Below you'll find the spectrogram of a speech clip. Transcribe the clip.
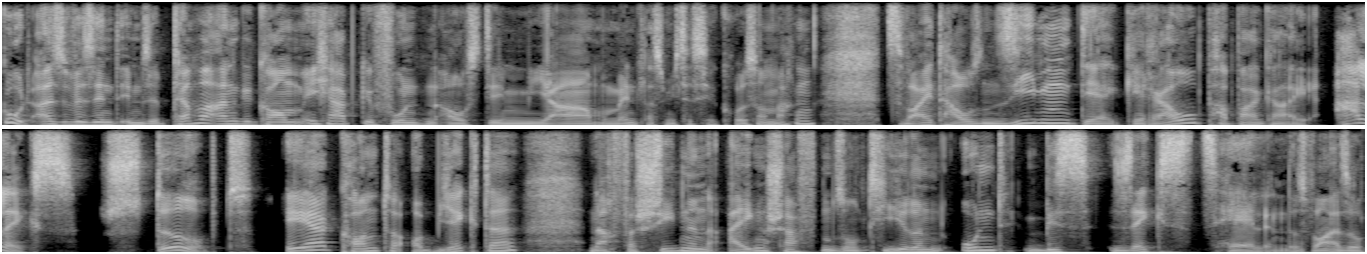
Gut, also wir sind im September angekommen. Ich habe gefunden aus dem Jahr, Moment, lass mich das hier größer machen, 2007, der Graupapagei Alex stirbt. Er konnte Objekte nach verschiedenen Eigenschaften sortieren und bis sechs zählen. Das war also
